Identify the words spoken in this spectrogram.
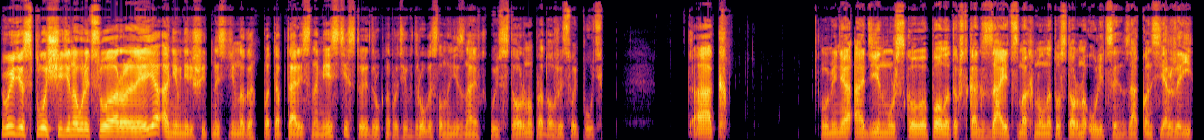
Выйдя с площади на улицу Орлея, они в нерешительности немного потоптались на месте, стоя друг напротив друга, словно не зная, в какую сторону продолжить свой путь. — Так, у меня один мужского пола, так что как заяц махнул на ту сторону улицы за консьержери.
